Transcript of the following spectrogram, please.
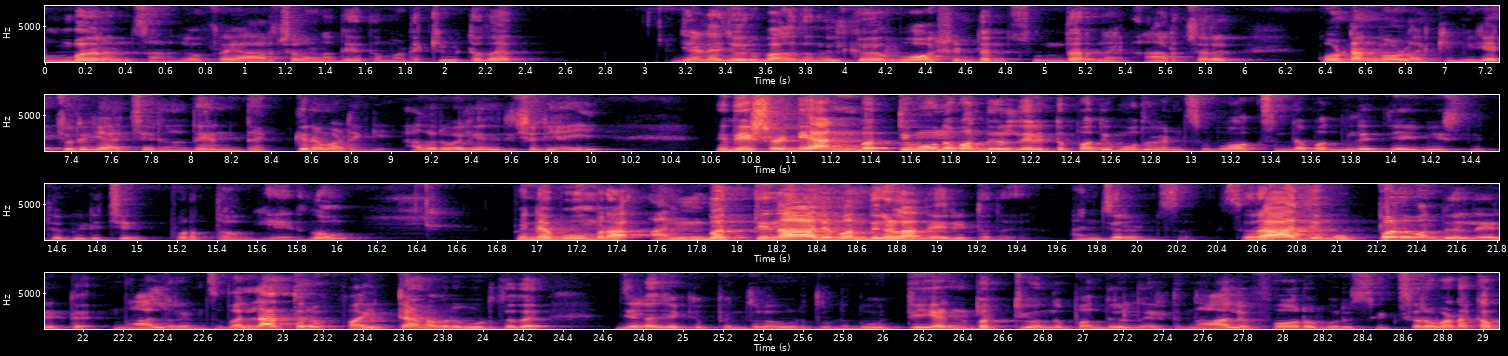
ഒമ്പത് റൺസാണ് ജോഫ്രെ ആർച്ചറാണ് അദ്ദേഹത്തെ മടക്കി വിട്ടത്. ജഡേജ ഒരു ഭാഗത്ത് നിൽക്കവേ വാഷിങ്ടൺ സുന്ദറിനെ ആർച്ചർ കോട്ടൺ ബോളാക്കി മികച്ചൊരു ക്യാച്ചായിരുന്നു അദ്ദേഹം ഡക്കിന് മടങ്ങി. അതൊരു വലിയ തിരിച്ചടിയായി. നിതീഷ് റെഡ്ഡി അൻപത്തിമൂന്ന് പന്തുകൾ നേരിട്ട് പതിമൂന്ന് റൺസ് ബോക്സിന്റെ പന്തിൽ ജെയ്മി സ്മിത്ത് പിടിച്ച് പുറത്താവുകയായിരുന്നു. പിന്നെ ബൂംറ അൻപത്തിനാല് പന്തുകളാണ് നേരിട്ടത് അഞ്ച് റൺസ് സിറാജ് മുപ്പത് പന്തുകൾ നേരിട്ട് നാല് റൺസ് വല്ലാത്തൊരു ഫൈറ്റാണ് അവർ കൊടുത്തത്. ജഡേജയ്ക്ക് പിന്തുണ കൊടുത്തുകൊണ്ട് നൂറ്റി എൺപത്തി ഒന്ന് പന്തുകൾ നേരിട്ട് നാല് ഫോറും ഒരു സിക്സറും അടക്കം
